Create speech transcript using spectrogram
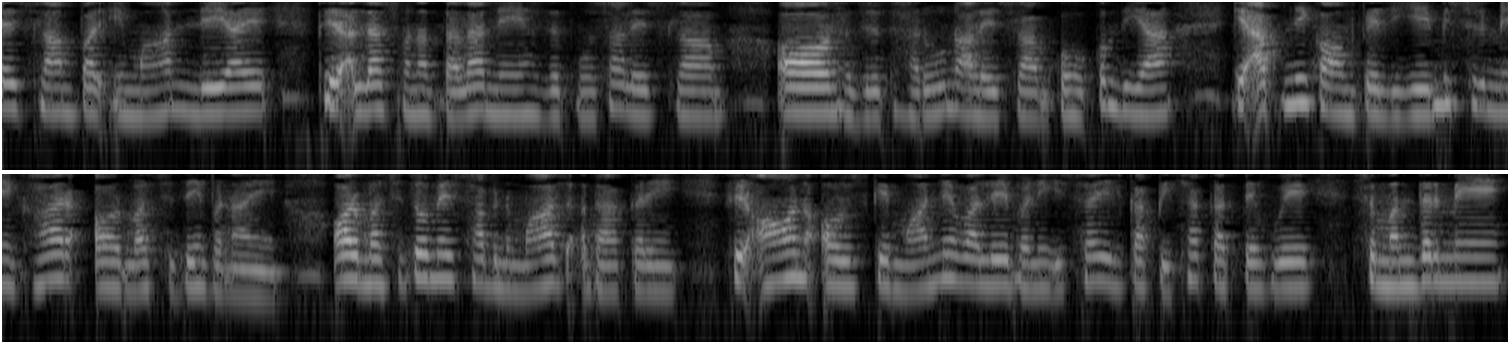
इस्लाम पर ईमान ले आए। फिर अल्लाह सुबहाना तला ने हज़रत मूसा इस्लाम और हज़रत हारून इस्लाम को हुक्म दिया कि अपनी कौम के लिए मिस्र में घर और मस्जिदें बनाएँ और मस्जिदों में सब नमाज़ अदा करें। फिर और उसके मानने वाले बनी इसराइल का पीछा करते हुए समंदर में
